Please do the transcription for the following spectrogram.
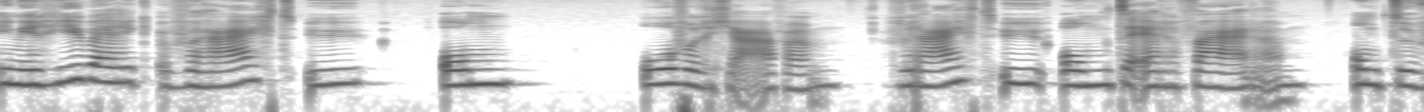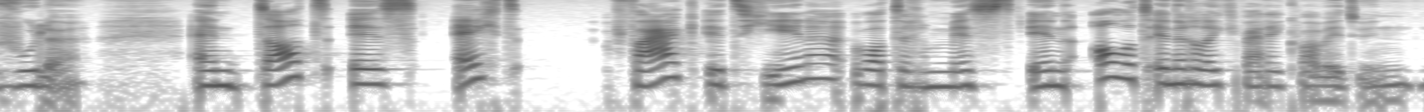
Energiewerk vraagt u om overgave, vraagt u om te ervaren, om te voelen. En dat is echt vaak hetgene wat er mist in al het innerlijk werk wat wij doen.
